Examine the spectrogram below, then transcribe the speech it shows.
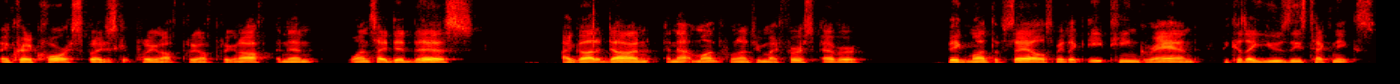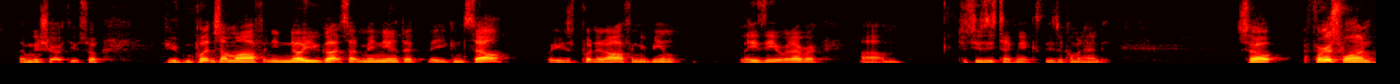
and create a course, but I just kept putting it off, putting it off, putting it off. And then once I did this, I got it done. And that month went on to be my first ever big month of sales, made like 18 grand because I use these techniques that I'm going to mm. share with you. So if you've been putting something off and you know you got something in you that, that you can sell, but you're just putting it off and you're being lazy or whatever, um, just use these techniques. These will come in handy. So first one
